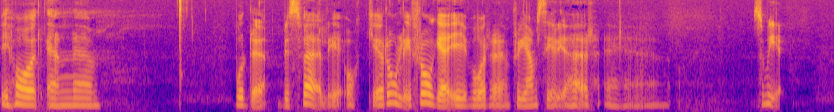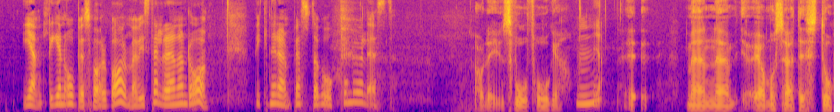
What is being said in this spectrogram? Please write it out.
Vi har en eh, både besvärlig och rolig fråga i vår eh, programserie här. Som är egentligen obesvarbar, men vi ställer den ändå. Vilken är den bästa boken du har läst? Ja, det är en svår fråga. Mm. Ja. Eh, men eh, jag måste säga att det, står,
